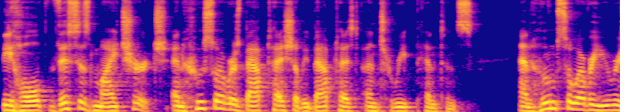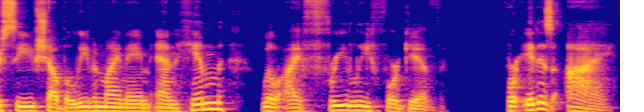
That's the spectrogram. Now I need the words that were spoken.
Behold, this is my church, and whosoever is baptized shall be baptized unto repentance. And whomsoever you receive shall believe in my name, and him will I freely forgive. For it is I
